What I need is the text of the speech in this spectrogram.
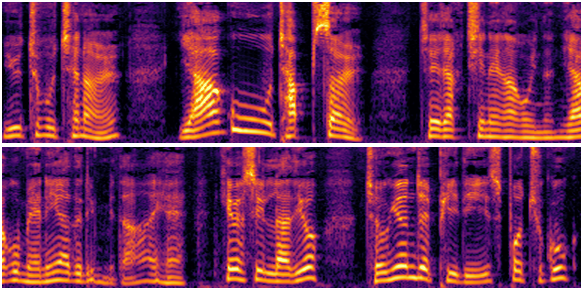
유튜브 채널 야구 잡설 제작 진행하고 있는 야구 매니아들입니다. 예. KBS 일라디오 정현재 PD, 스포츠국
